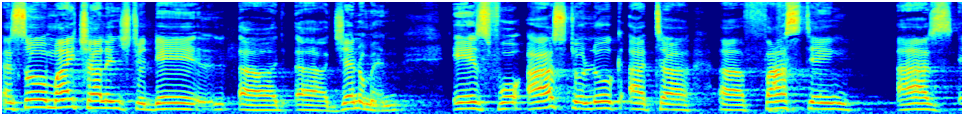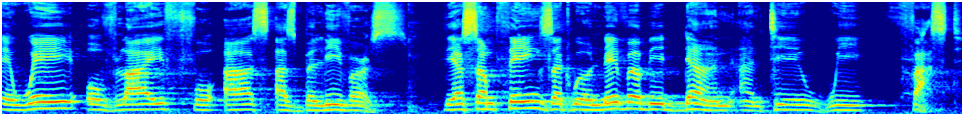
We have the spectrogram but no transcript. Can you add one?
And so, my challenge today, uh, uh, gentlemen, is for us to look at uh, uh fasting as a way of life for us as believers. There are some things that will never be done until we fast.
